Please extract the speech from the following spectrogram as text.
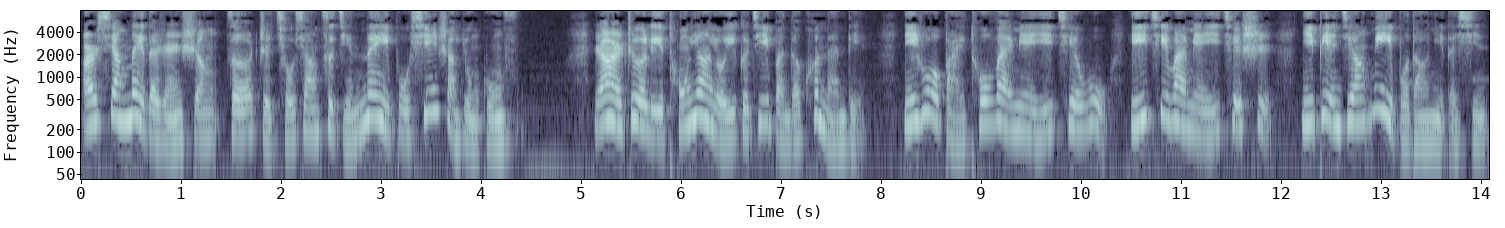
而向内的人生，则只求向自己内部心上用功夫。然而，这里同样有一个基本的困难点：你若摆脱外面一切物，遗弃外面一切事，你便将觅不到你的心。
